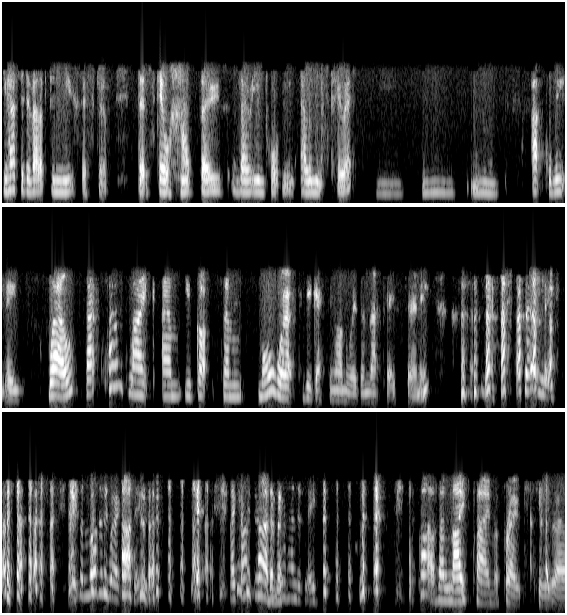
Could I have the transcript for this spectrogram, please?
you have to develop a new system that still has those very important elements to it. Mm, mm, mm. Absolutely. Well, that sounds like um, you've got some more work to be getting on with in that case, Joni. yes, certainly. There's a lot of work to do. yeah, I can't do it single-handedly. part of a lifetime approach to uh,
